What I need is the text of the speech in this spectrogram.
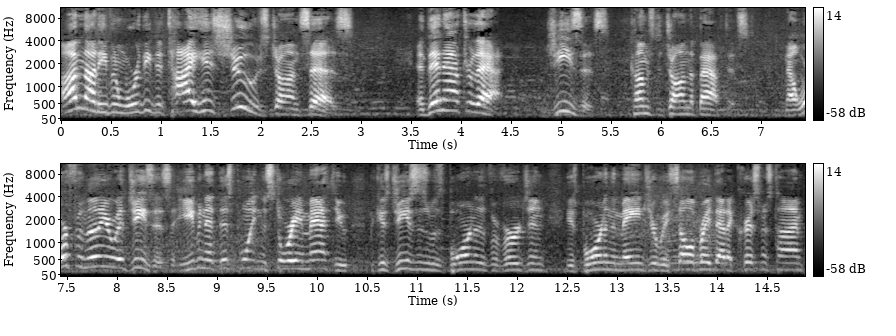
I'm not even worthy to tie his shoes, John says. And then after that, Jesus comes to John the Baptist. Now, we're familiar with Jesus, even at this point in the story in Matthew, because Jesus was born of a virgin. He was born in the manger. We celebrate that at Christmas time.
